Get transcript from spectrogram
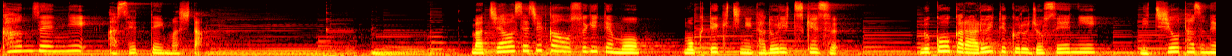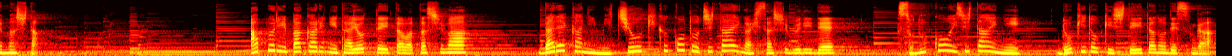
完全に焦っていました待ち合わせ時間を過ぎても目的地にたどり着けず向こうから歩いてくる女性に道を尋ねました。アプリばかりに頼っていた私は誰かに道を聞くこと自体が久しぶりでその行為自体にドキドキしていたのですが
